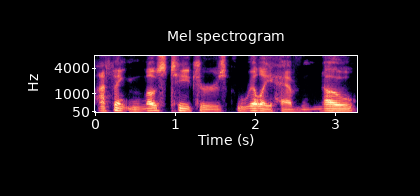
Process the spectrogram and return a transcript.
I think most teachers really have no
